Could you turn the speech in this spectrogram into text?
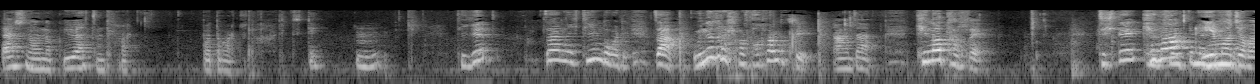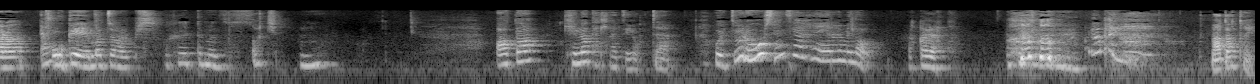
Данш нэг юу яатсан болохоор бодог орж байгаа хэлттэй. Тэгээд за нэг тийм дугаар. За өнөөдөр болохоор тоглоом төрлөө. Аа за. Кино талгая. Тэгтээ кино Эможогоор үгүй эможогоор биш. Өхөөд мөн. уч. Одоо кино талгай заяа. За. Хөөе зүгээр өөр сэн сайхан ярих юм байна уу? Агай яах. Бодоотгоо.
